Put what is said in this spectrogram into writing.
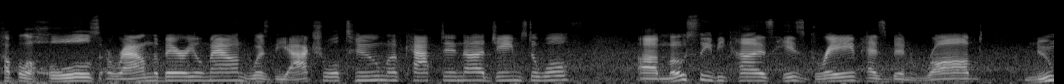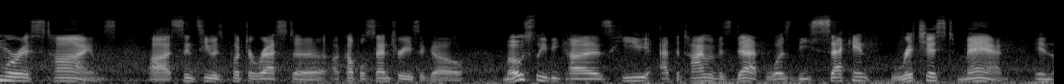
couple of holes around the burial mound was the actual tomb of Captain uh, James DeWolf. Uh, mostly because his grave has been robbed numerous times uh, since he was put to rest a, a couple centuries ago. Mostly because he, at the time of his death, was the second richest man in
